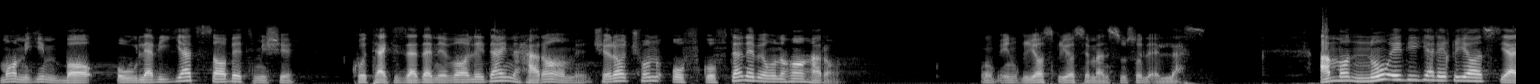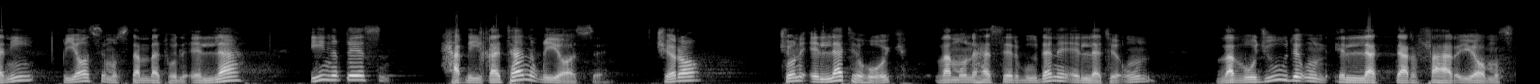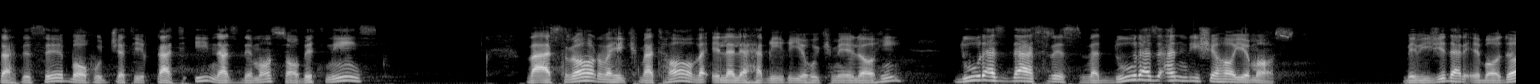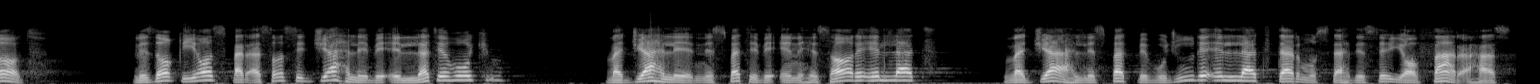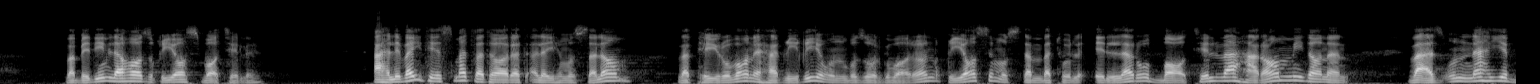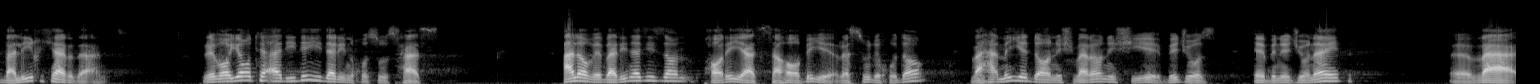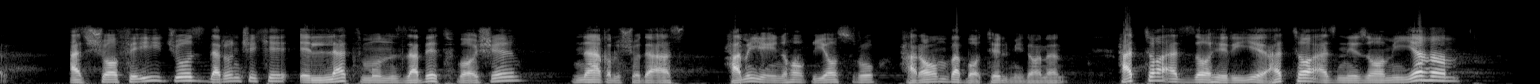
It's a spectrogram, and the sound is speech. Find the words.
ما میگیم با اولویت ثابت میشه. کتک زدن والدین حرامه. چرا؟ چون اف گفتن به اونها حرام. خب این قیاس قیاس منصوص العله است اما نوع دیگر قیاس یعنی قیاس مستنبت العله این قسم حقیقتا قیاسه چرا؟ چون علت حکم و منحصر بودن علت اون و وجود اون علت در فرع یا مستحدثه با حجتی قطعی نزد ما ثابت نیست و اسرار و حکمتها و علل حقیقی حکم الهی دور از دسترس و دور از اندیشه های ماست. به ویژه در عبادات. لذا قیاس بر اساس جهل به علت حکم و جهل نسبت به انحصار علت و جهل نسبت به وجود علت در مستحدثه یا فرع هست و بدین لحاظ قیاس باطله. اهل بیت اسمت و تهارت علیهم السلام و پیروان حقیقی اون بزرگواران قیاس مستنبت العله رو باطل و حرام می‌دانند و از اون نهی بلیغ کردند روایات عدیده ای در این خصوص هست. علاوه بر این عزیزان پاره از صحابه رسول خدا و همه دانشوران شیعه به جز ابن جنید و از شافعی جز در آنچه که علت منضبط باشه نقل شده است. همه اینها قیاس رو حرام و باطل می‌دانند. حتی از ظاهریه حتی از نظامیه هم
